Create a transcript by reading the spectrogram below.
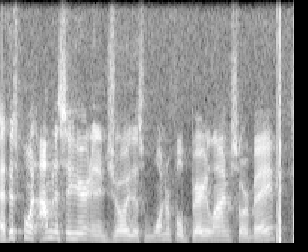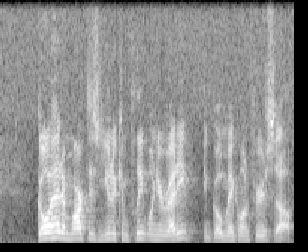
At this point, I'm going to sit here and enjoy this wonderful berry lime sorbet. Go ahead and mark this unit complete when you're ready and go make one for yourself.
